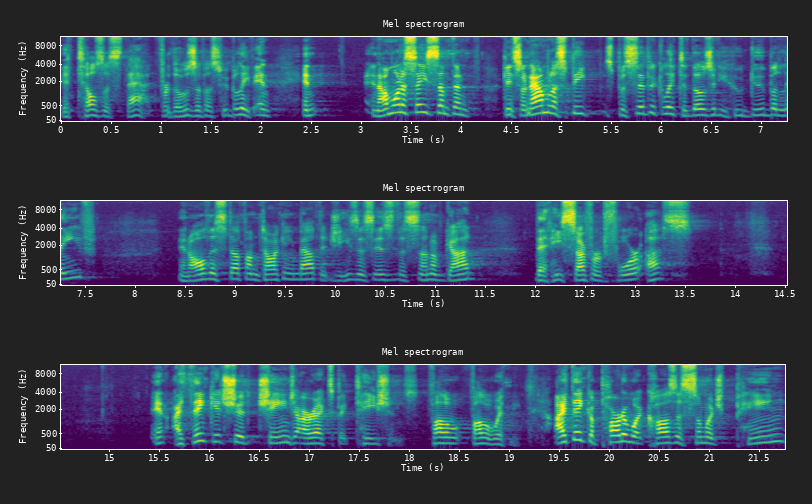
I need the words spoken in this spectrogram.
it tells us that for those of us who believe. And, and, and I want to say something. Okay, so now I'm going to speak specifically to those of you who do believe and all this stuff I'm talking about that Jesus is the Son of God, that He suffered for us. And I think it should change our expectations. Follow, follow with me. I think a part of what causes so much pain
